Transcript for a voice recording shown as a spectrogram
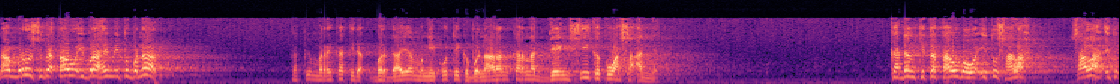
Namrus juga tahu Ibrahim itu benar. Tapi mereka tidak berdaya mengikuti kebenaran karena gengsi kekuasaannya. Kadang kita tahu bahwa itu salah. Salah itu.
